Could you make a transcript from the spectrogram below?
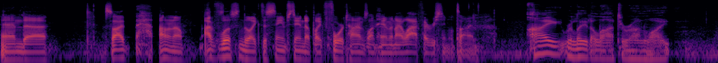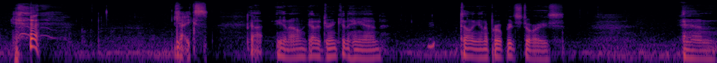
and uh, so I, I don't know. I've listened to like the same stand up like four times on him, and I laugh every single time. I relate a lot to Ron White. Yikes! Got you know, got a drink in hand, telling inappropriate stories, and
